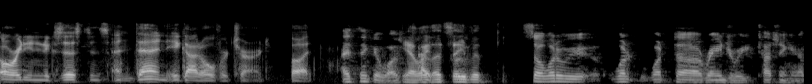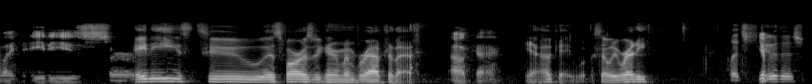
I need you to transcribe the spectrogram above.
already in existence and then it got overturned. But I think it was. Yeah, let, us save it. So what are we? What what uh, range are we touching here? Like 80s or? 80s to as far as we can remember after that. Okay. Yeah. Okay. So we ready? let's Yep. do this.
